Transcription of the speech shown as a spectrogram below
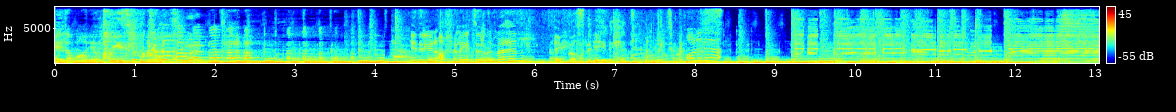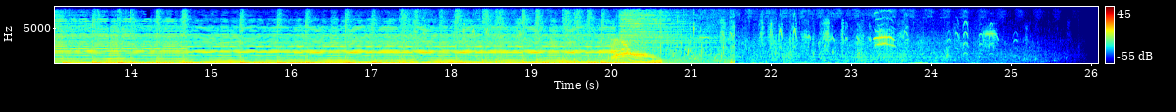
Ik dat maar niet op Facebook Iedereen afgeleid door de muggen. Ik was de enige die met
